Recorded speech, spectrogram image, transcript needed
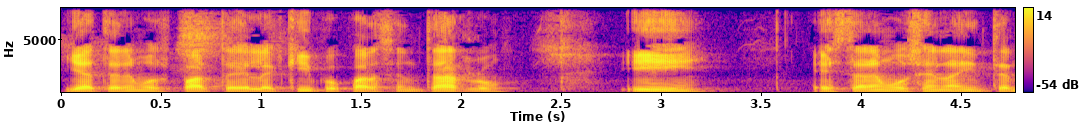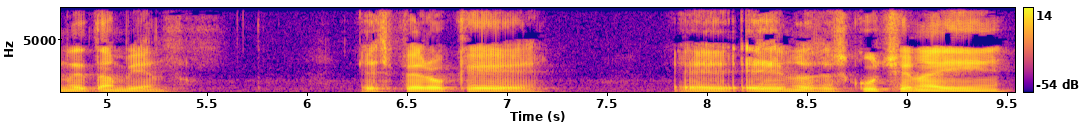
Ya tenemos parte del equipo para sentarlo y estaremos en la internet también. Espero que eh, eh, nos escuchen ahí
